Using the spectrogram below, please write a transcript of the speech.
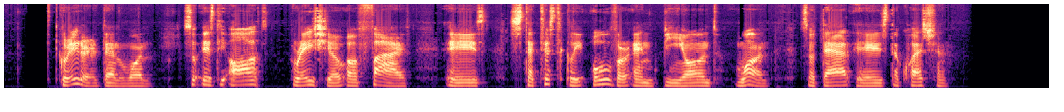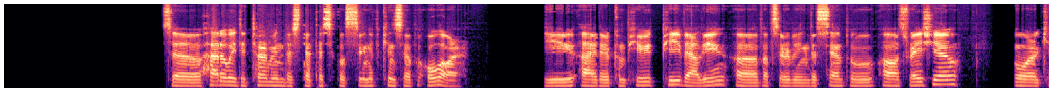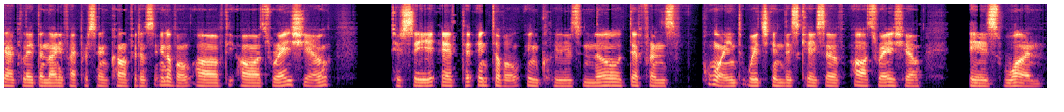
greater than one? So is the odds ratio of five is statistically over and beyond 1? So that is the question. So how do we determine the statistical significance of OR? You either compute p-value of observing the sample odds ratio or calculate the 95% confidence interval of the odds ratio to see if the interval includes no difference point, which in this case of odds ratio is 1.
